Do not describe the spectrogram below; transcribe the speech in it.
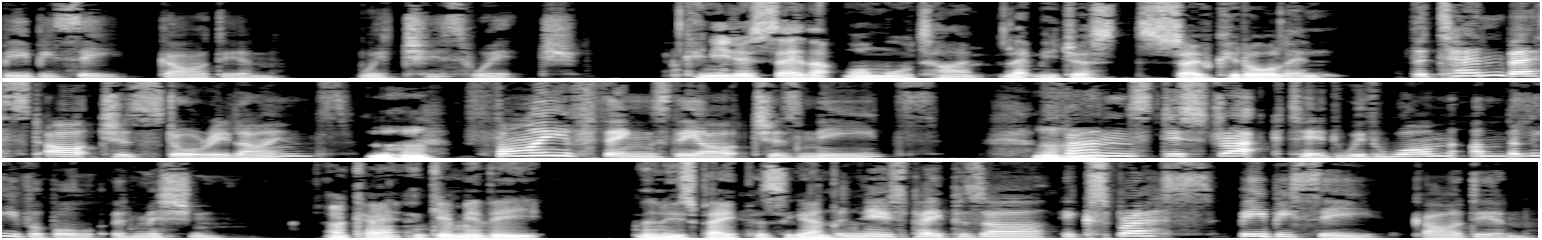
BBC, Guardian. Which is which? Can you just say that one more time? Let me just soak it all in. The 10 best Archers storylines, Mm-hmm. five things the Archers needs, Mhm. fans distracted with one unbelievable admission. Okay, and give me the the newspapers again. The newspapers are Express, BBC, Guardian.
